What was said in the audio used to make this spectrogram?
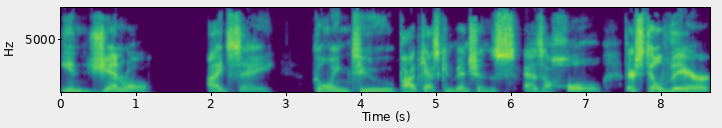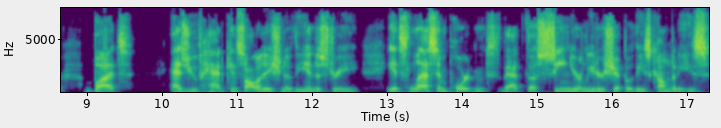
in general, I'd say, going to podcast conventions as a whole. They're still there, but as you've had consolidation of the industry, it's less important that the senior leadership of these companies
